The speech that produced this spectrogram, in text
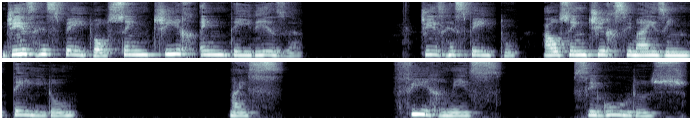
Diz respeito ao sentir inteireza. Diz respeito ao sentir-se mais inteiro, mais firmes, seguros.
